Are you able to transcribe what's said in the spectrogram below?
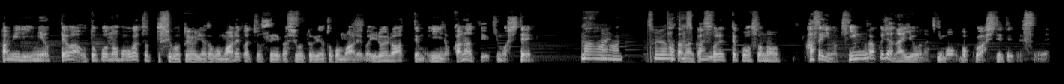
ファミリーによっては男の方がちょっと仕事寄りなところもあれば、女性が仕事寄りなところもあれば、いろいろあってもいいのかなっていう気もして、まあ、はそれはただなんか。それってこうその、稼ぎの金額じゃないような気も僕はしててですね。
